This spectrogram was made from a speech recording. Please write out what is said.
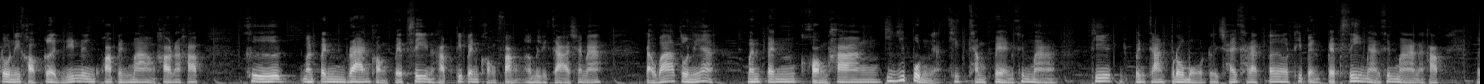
ตัวนี้ขอเกริดนิดนึงความเป็นมาของเขานะครับ คือมันเป็นแบรนด์ของเ e ปซี่นะครับ ที่เป็นของฝั่งอเมริกาใช่ไหมแต่ว่าตัวเนี้ยมันเป็นของทางที่ญี่ปุ่นเนี่ยคิดแคมเปญขึ้นมา ที่เป็นการโปรโมทโดยใช้คาแรคเตอร์ที่เป็นเ e ปซี่แมนขึ้นมานะครับใน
